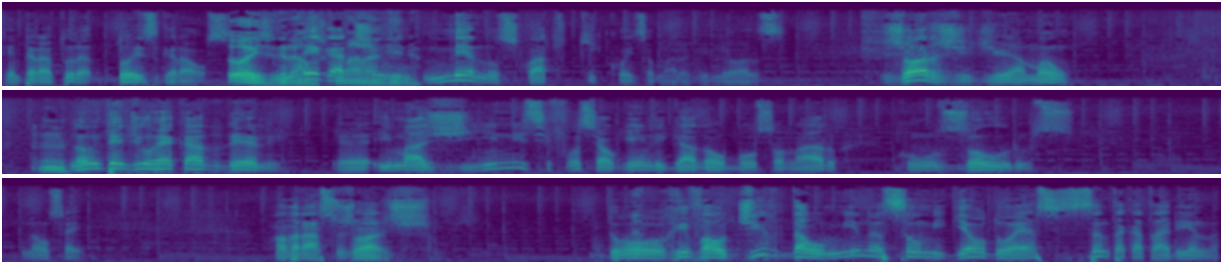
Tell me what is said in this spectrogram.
temperatura 2 graus. 2 graus, Negativo, maravilha. menos 4. Que coisa maravilhosa. Jorge de Amão. Hum. Não entendi o recado dele. É, imagine se fosse alguém ligado ao Bolsonaro com os ouros. Não sei. Um abraço, Jorge. Do Rivaldir Dalmina, São Miguel do Oeste, Santa Catarina.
